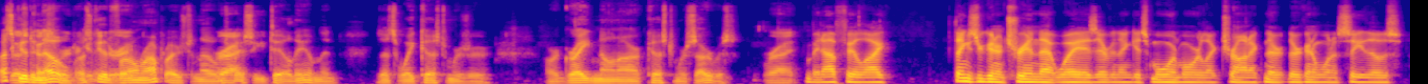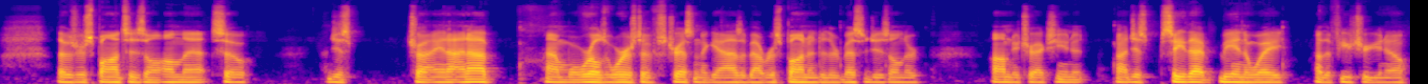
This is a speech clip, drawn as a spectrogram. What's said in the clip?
That's good to know. That's good for owner operators to know, Right. especially you tell them that that's the way customers are are grading on our customer service. Right. I mean, I feel like things are going to trend that way as everything gets more and more electronic. They're they're going to want to see those those responses on, on that. So I just try and I, and I I'm the world's worst of stressing the guys about responding to their messages on their Omnitracs unit. I just see that being the way of the future. You know,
